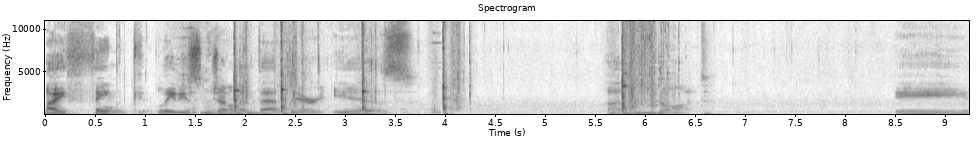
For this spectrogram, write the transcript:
I think, ladies and gentlemen, that there is uh, not a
